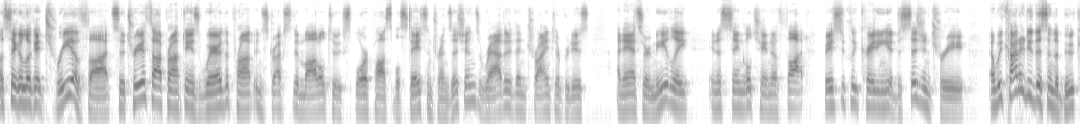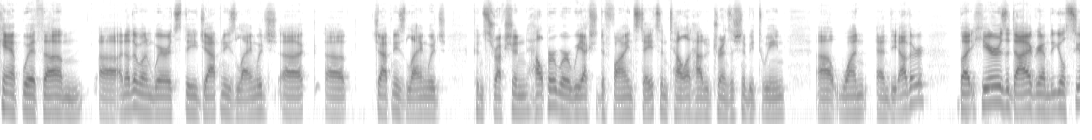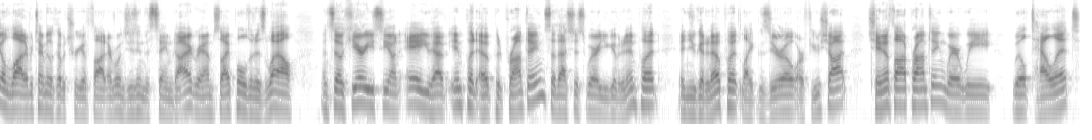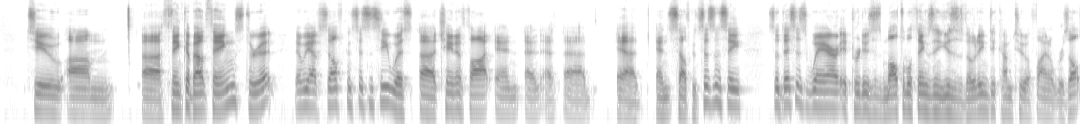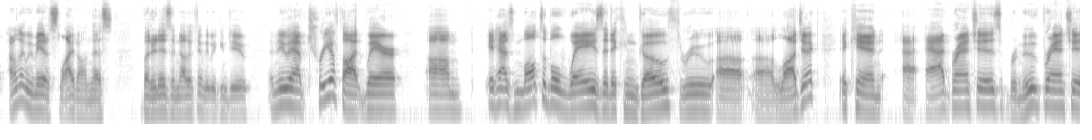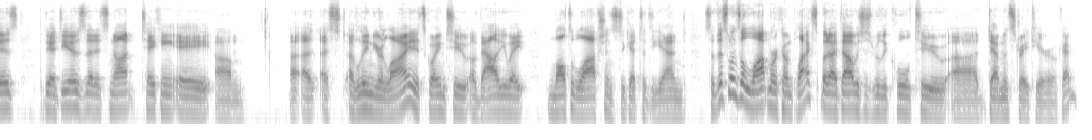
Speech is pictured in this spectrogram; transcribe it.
Let's take a look at tree of thought. So tree of thought prompting is where the prompt instructs the model to explore possible states and transitions rather than trying to produce an answer immediately in a single chain of thought, basically creating a decision tree. And we kind of do this in the boot camp with um, uh, another one where it's the Japanese language, uh, uh, Japanese language construction helper, where we actually define states and tell it how to transition between uh, one and the other. But here's a diagram that you'll see a lot every time you look up a tree of thought. Everyone's using the same diagram, so I pulled it as well. And so here you see on A, you have input output prompting. So that's just where you give it an input and you get an output like zero or few shot. Chain of thought prompting, where we will tell it to um, uh, think about things through it. Then we have self consistency with uh, chain of thought and, and, uh, uh and self consistency. So this is where it produces multiple things and uses voting to come to a final result. I don't think we made a slide on this, but it is another thing that we can do. And then we have tree of thought where um, it has multiple ways that it can go through uh, uh, logic. It can uh, add branches, remove branches. But the idea is that it's not taking a, um, a, a, a linear line. It's going to evaluate multiple options to get to the end. So this one's a lot more complex, but I thought it was just really cool to uh, demonstrate here, okay?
